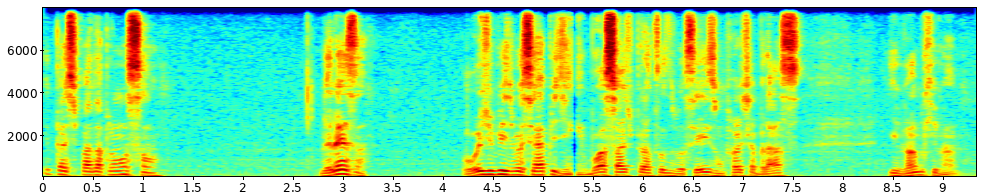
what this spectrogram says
e participar da promoção. Beleza? Hoje o vídeo vai ser rapidinho. Boa sorte para todos vocês, um forte abraço e vamos que vamos.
